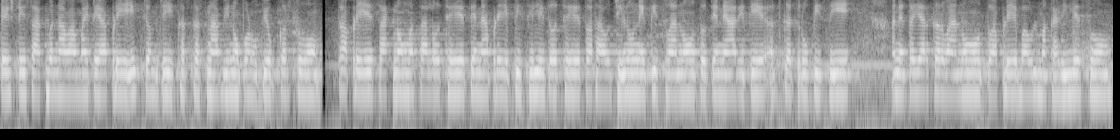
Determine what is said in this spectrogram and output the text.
ટેસ્ટી શાક બનાવવા માટે આપણે એક ચમચી ખસખસના બીનો પણ ઉપયોગ કરશું. તો આપણે શાકનો મસાલો છે, તેને આપણે પીસી લીધો છે, તો સાવ ઝીણું નહીં પીસવાનું, તો તેને આ રીતે અધકચરું પીસી અને તૈયાર કરવાનું, તો આપણે બાઉલમાં કાઢી લેશું.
